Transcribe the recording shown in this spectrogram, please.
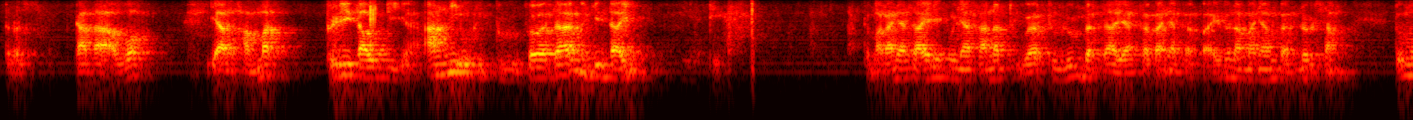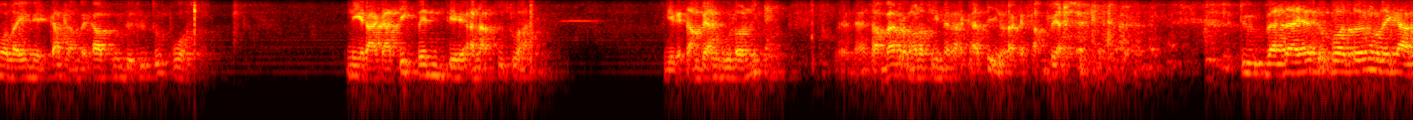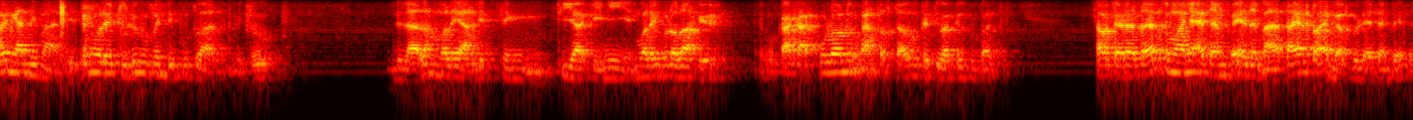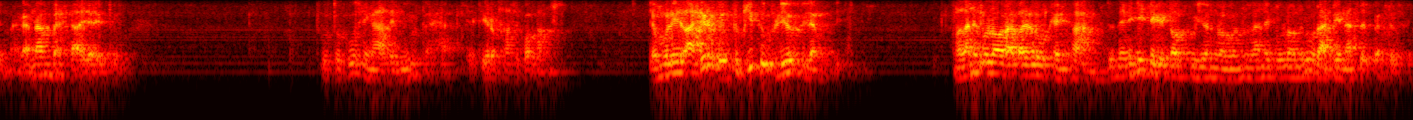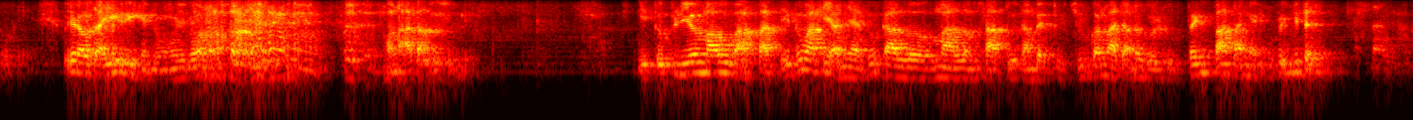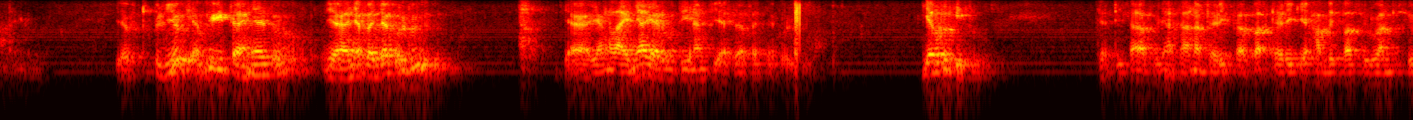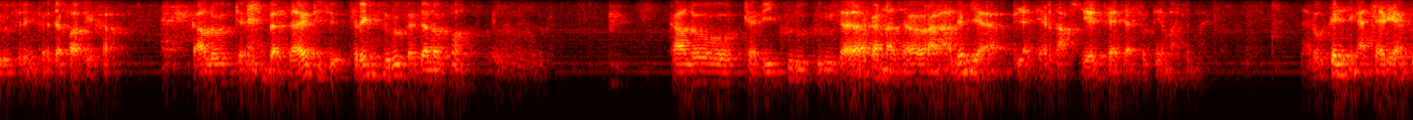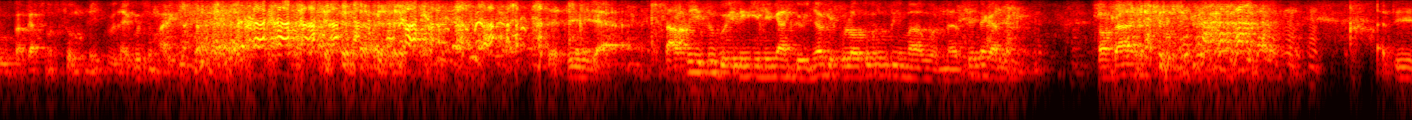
terus kata Allah ya Muhammad beritahu dia ani uhibbu bahwa saya mencintai dia. Makanya saya ini punya sanat dua dulu mbak saya bapaknya bapak itu namanya Mbak Nur Sam. Itu mulai nikah sampai kabur itu puas. Nirakati ben de anak putuan. Jadi sampean kula niki. Nah, sampean romono sing nirakati ora kesampean. Duh, bahasa saya itu foto mulai kawin nganti mati. Itu mulai dulu ben putuan itu dalam mulai alit sing diyakini mulai kula lahir. Kakak kula niku ngantos tahu dadi wakil bupati. Saudara saya semuanya SMP SMA. Saya tuh enggak boleh SMP SMA karena mbah saya itu Putuku sing alim juga, jadi rasa sekolah. Ya mulai lahir itu begitu beliau bilang begitu. Malah nih pulau orang kalau rugen paham. Jadi ini cerita guyon ngomong. Malah nih pulau itu rakyat nasib terus. Tapi rasa iri kan ngomong itu. Mana asal usul. Itu beliau mau wafat. Itu wasiatnya itu kalau malam satu sampai tujuh kan macam nongol dupeng patangnya kuping gitu. Ya beliau ya beritanya itu ya hanya baca itu. Ya yang lainnya ya rutinan biasa baca kudu. Ya begitu. Jadi saya punya sana dari bapak dari Kiai Hamid Pasuruan disuruh sering baca Fatihah. Kalau dari mbak saya sering disuruh baca nopo. Kalau dari guru-guru saya karena saya orang alim ya belajar tafsir, belajar fikih macam-macam. Lalu kan sing ngajari aku bakas mesum nih, gue lagi semari. Jadi ya, tapi itu gue iling-ilingan dunia di pulau turu lima Nah, sini kan Total. Jadi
